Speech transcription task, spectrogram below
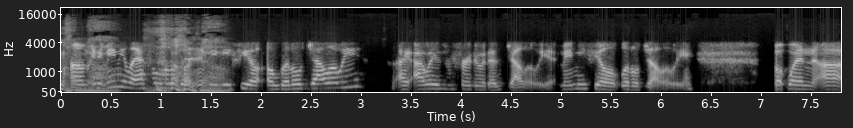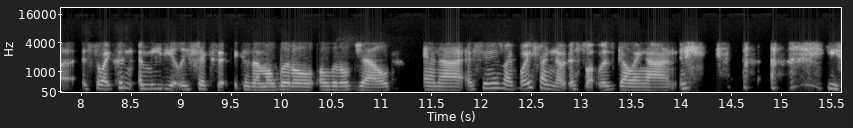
Oh, um, and it made me laugh a little Oh, bit, and it no. made me feel a little jello-y. I, I always refer to it as jello-y. It made me feel a little jello-y. But when, uh, so I couldn't immediately fix it because I'm a little, a little gelled. And uh, as soon as my boyfriend noticed what was going on, he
